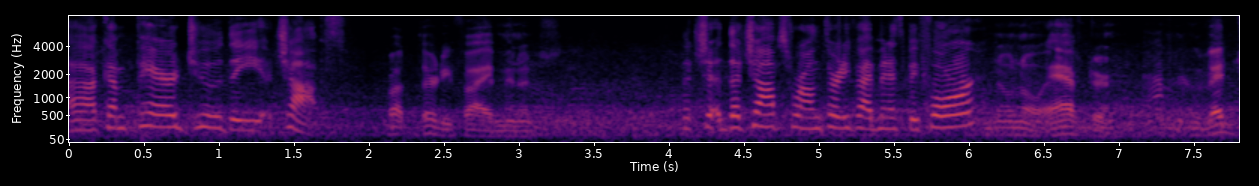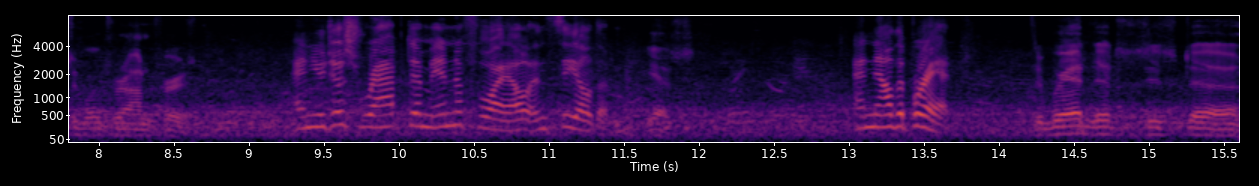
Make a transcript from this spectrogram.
uh, compared to the chops? About 35 minutes. The, ch- the chops were on 35 minutes before, No, no, after. The vegetables were on first. and you just wrapped them in the foil and sealed them. Yes. And now the bread. The bread, that's just uh,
